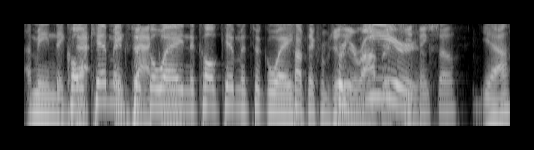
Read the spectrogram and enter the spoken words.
I mean, Nicole Kidman took away. Nicole Kidman took away Something from Julia Roberts. Years, You think so? Yeah.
